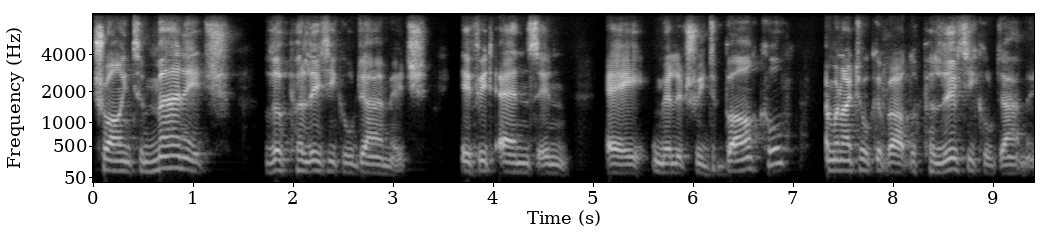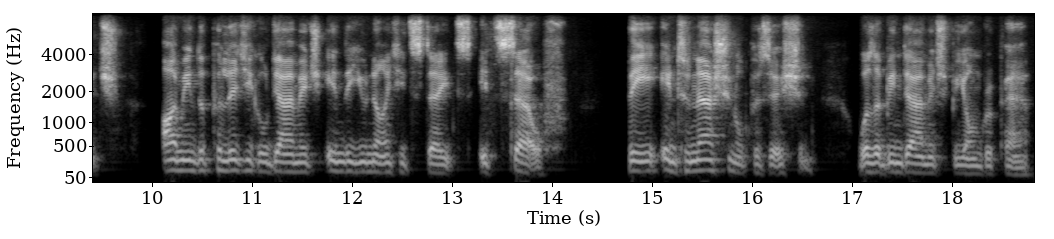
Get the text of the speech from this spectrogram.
trying to manage the political damage if it ends in a military debacle. And when I talk about the political damage, I mean the political damage in the United States itself. The international position will have been damaged beyond repair.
